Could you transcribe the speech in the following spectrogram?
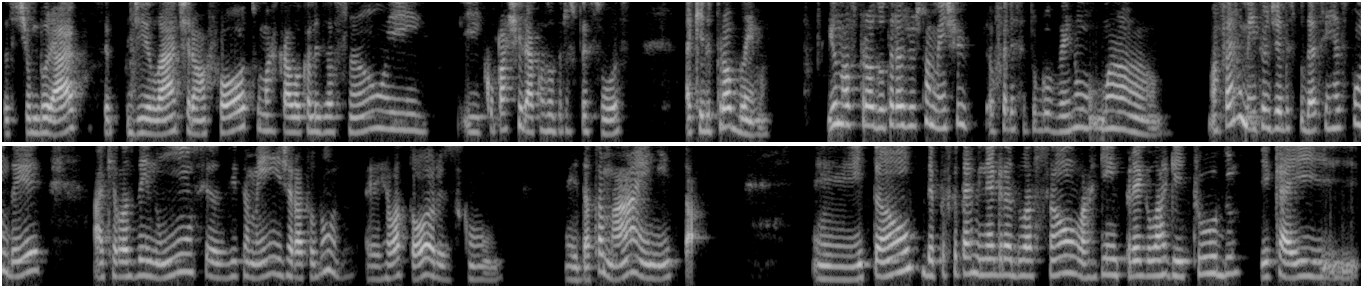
Você tinha um buraco, você podia ir lá, tirar uma foto, marcar a localização e, e compartilhar com as outras pessoas aquele problema. E o nosso produto era justamente oferecer para o governo uma, uma ferramenta onde eles pudessem responder aquelas denúncias e também gerar todos é, relatórios com é, data mine e tal. É, então, depois que eu terminei a graduação, larguei emprego, larguei tudo e caí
